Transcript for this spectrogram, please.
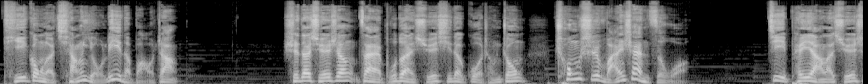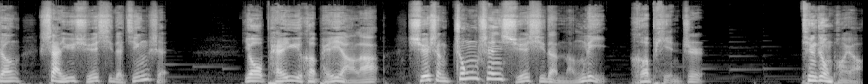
提供了强有力的保障，使得学生在不断学习的过程中充实完善自我，既培养了学生善于学习的精神，又培育和培养了。学生终身学习的能力和品质。听众朋友，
